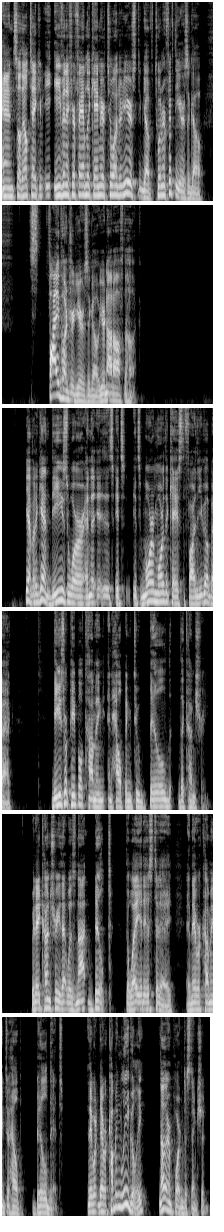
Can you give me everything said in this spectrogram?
And so they'll take even if your family came here 200 years ago, 250 years ago, 500 years ago, you're not off the hook. Yeah, but again, these were, and it's, it's, it's more and more the case the farther you go back, these were people coming and helping to build the country. We had a country that was not built the way it is today, and they were coming to help build it. They were, they were coming legally, another important distinction.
